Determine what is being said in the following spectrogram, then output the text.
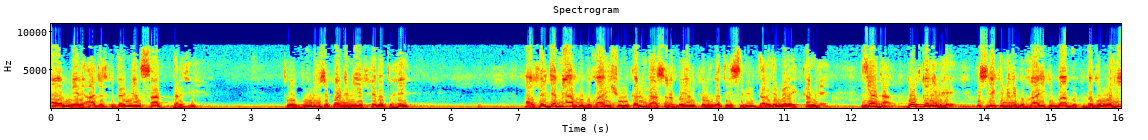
اور میرے آجز کے درمیان سات درجے ہیں۔ تو بوڑھوں سے پڑھنے میں یہ فائدہ تو ہے۔ اور پھر جب میں آپ کو بخاری شروع کروں گا صنعت بیان کروں گا، تو اس سے بھی درجہ میرا ایک کم ہے۔ زیادہ، بہت قریب ہے۔ اس لیے کہ میں نے بخاری کی بد الوحی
